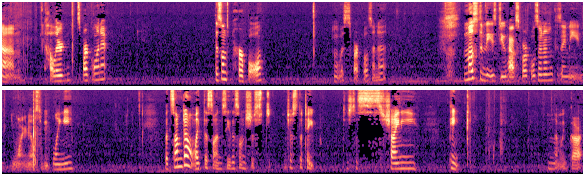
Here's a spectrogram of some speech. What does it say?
um, colored sparkle in it. This one's purple with sparkles in it. Most of these do have sparkles in them because, I mean, you want your nails to be blingy. But some don't, like this one. See, this one's just just the tape. Just a shiny pink. And then we've got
